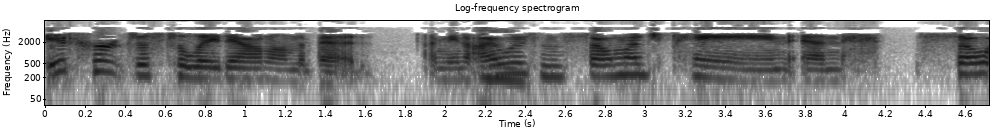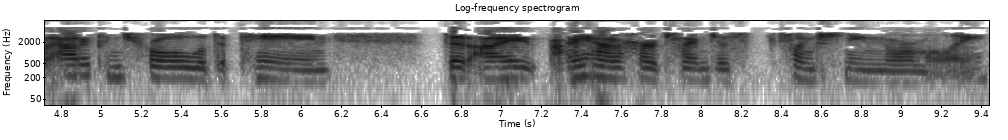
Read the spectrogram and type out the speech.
it hurt just to lay down on the bed. I mean, mm I was in so much pain and so out of control with the pain that I I had a hard time just functioning normally.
